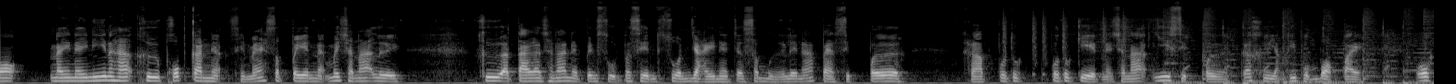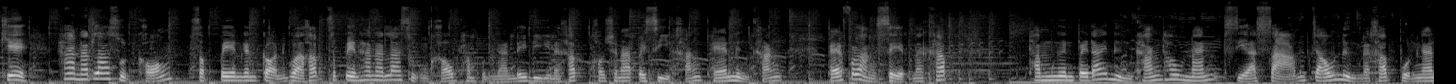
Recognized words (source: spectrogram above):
มอง ในในนี้นะฮะ คือพบกันเนี่ย เห็นไหมสเปนเนี่ยไม่ชนะเลย คืออัตราการชนะเนี่ยเป็นศูนย์เปอร์เซ็นส่วนใหญ่เนี่ยจะเสมอเลยนะ80เปอร์ครับ โปรตุโปรตุเกสเนี่ยชนะ20เปอร์ก็คืออย่างที่ผมบอกไป โอเค5นัดล่าสุดของสเปนกันก่อนดีกว่าครับ สเปน5นัดล่าสุดของเขาทำผลงานได้ดีนะครับ เขาชนะไป 4 ครั้งแพ้ 1 ครั้ง แพ้ฝรั่งเศสนะครับ ทำเงินไปได้ 1 ครั้งเท่านั้นเสีย 3 เจ้า1นะครับ ผลงาน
